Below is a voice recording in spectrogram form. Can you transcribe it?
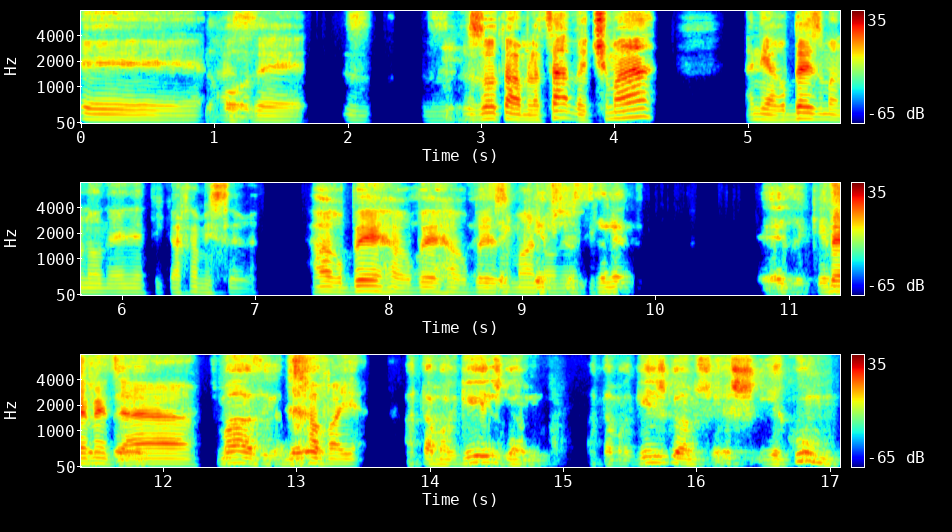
אה, נכון. אז זאת ההמלצה, ותשמע, אני הרבה זמן לא נהניתי ככה מסרט. הרבה הרבה הרבה זמן לא נהניתי. איזה כיף באמת, זה. היה לא... חוויה. אתה מרגיש גם, אתה מרגיש גם שיש יקום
